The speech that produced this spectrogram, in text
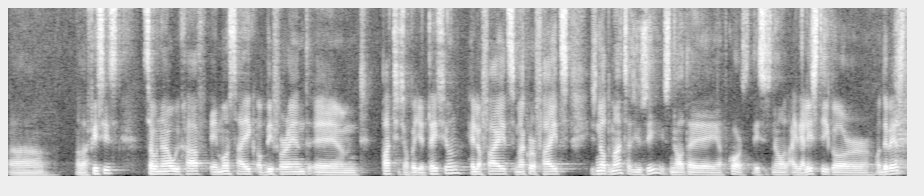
uh, other fishes. So now we have a mosaic of different um, patches of vegetation, helophytes, macrophytes. It's not much as you see. It's not, a, of course, this is not idealistic or, or the best,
